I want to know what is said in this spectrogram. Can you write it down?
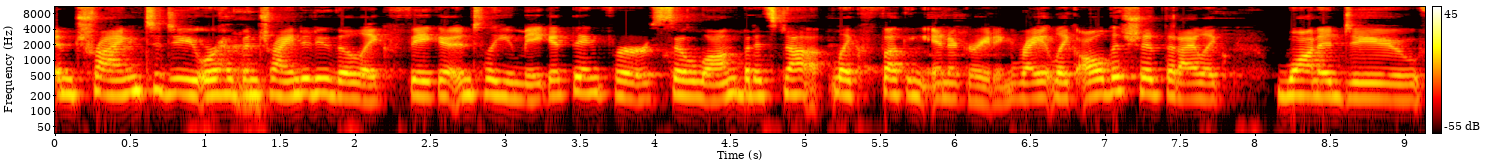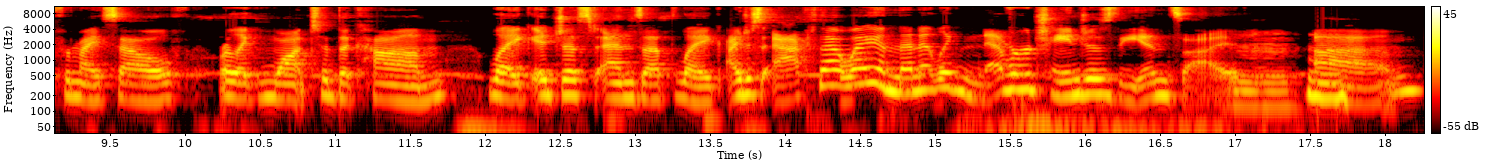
am trying to do or have been trying to do the like fake it until you make it thing for so long, but it's not like fucking integrating, right? Like all the shit that I like want to do for myself or like want to become like it just ends up like I just act that way and then it like never changes the inside. Mhm. Mhm. Um,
